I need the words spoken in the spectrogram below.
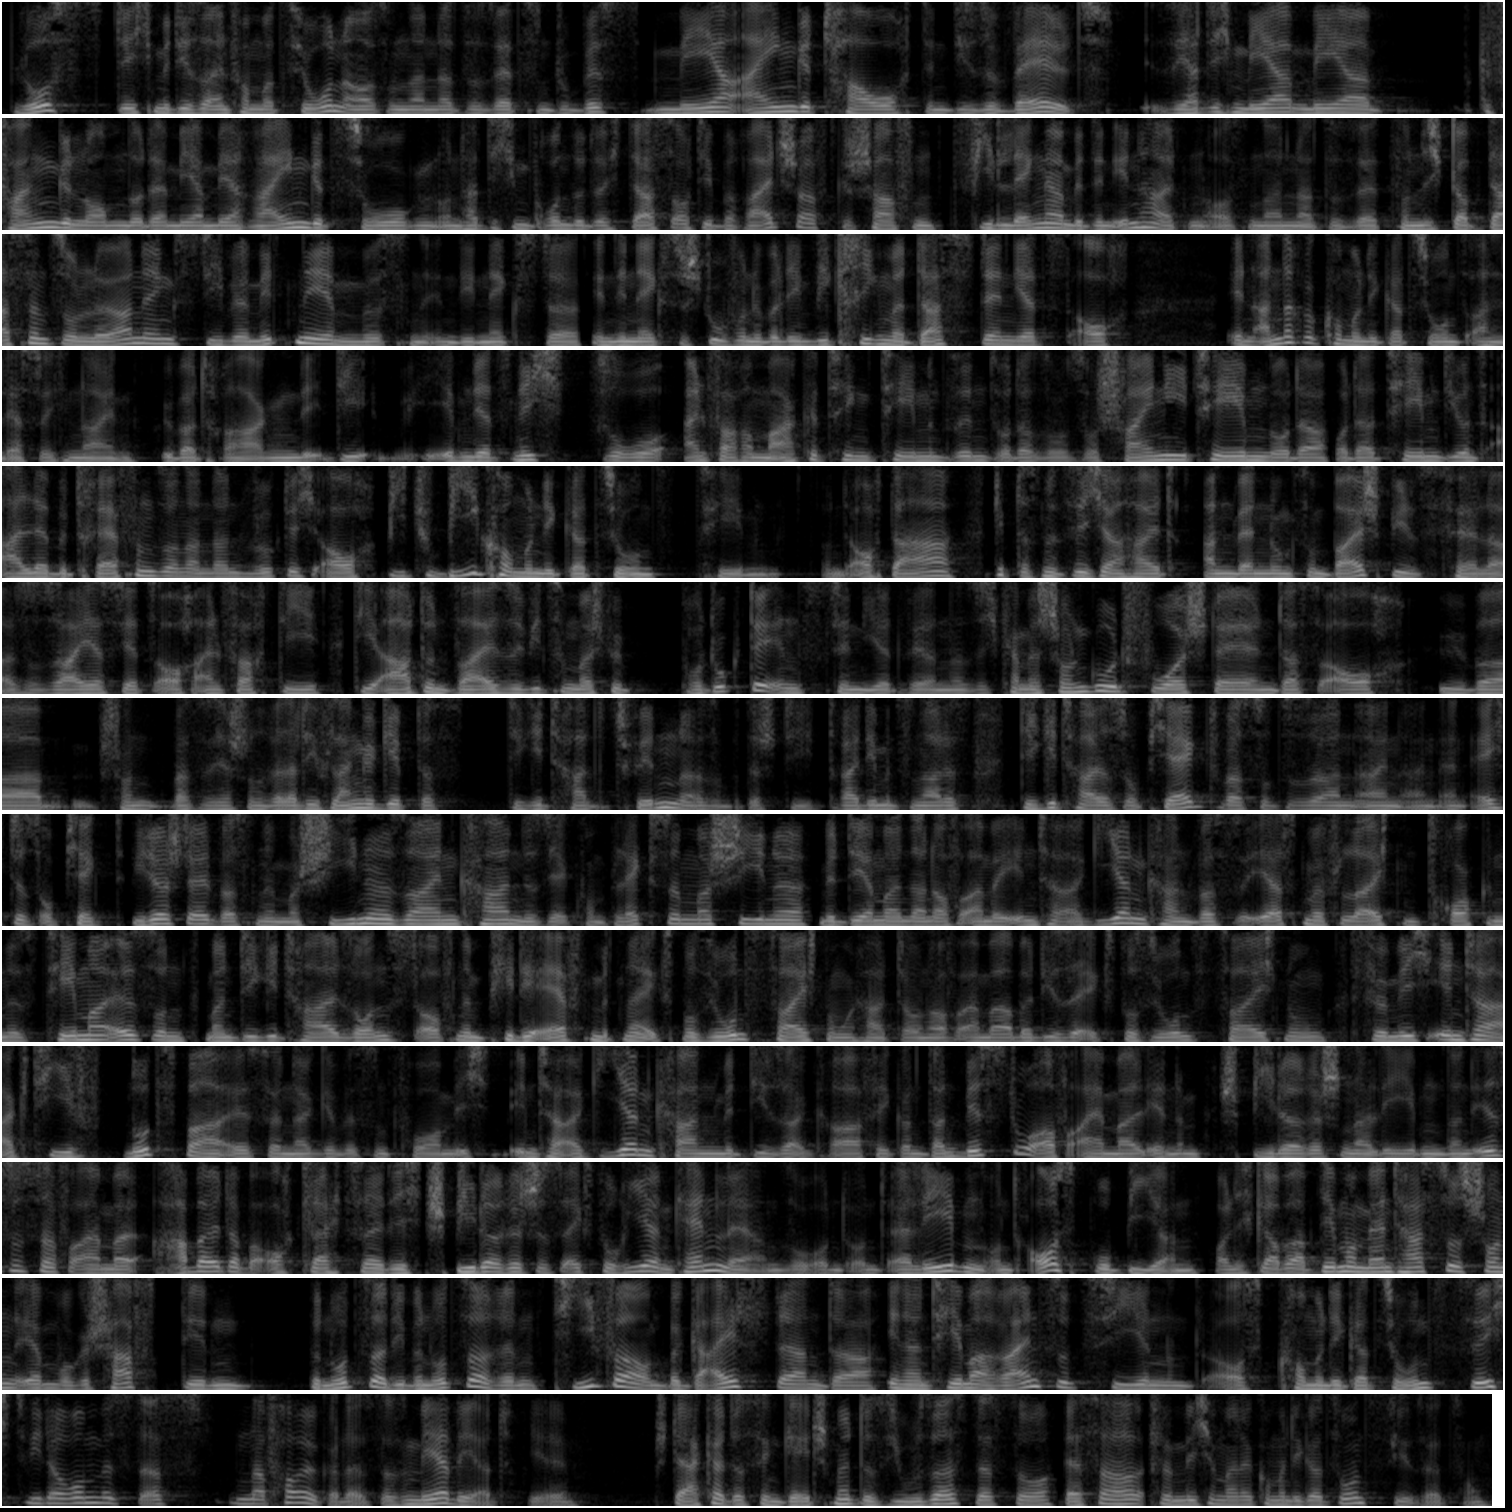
Lust, dich mit dieser Information auseinanderzusetzen. Du bist mehr eingetaucht in diese Welt. Sie hat dich mehr, mehr gefangen genommen oder mehr, mehr reingezogen und hat dich im Grunde durch das auch die Bereitschaft geschaffen, viel länger mit den Inhalten auseinanderzusetzen. Und ich glaube, das sind so Learnings, die wir mitnehmen müssen in die nächste, in die nächste Stufe und überlegen, wie kriegen wir das denn jetzt auch in andere Kommunikationsanlässe hinein übertragen, die eben jetzt nicht so einfache Marketing-Themen sind oder so, so shiny-Themen oder, oder Themen, die uns alle betreffen, sondern dann wirklich auch B2B-Kommunikationsthemen. Und auch da gibt es mit Sicherheit Anwendungs- und Beispielsfälle. Also sei es jetzt auch einfach die, die Art und Weise, wie zum Beispiel Produkte inszeniert werden. Also ich kann mir schon gut vorstellen, dass auch über schon, was es ja schon relativ lange gibt, das digitale Twin, also das die dreidimensionales digitales Objekt, was sozusagen ein, ein, ein echtes Objekt widerstellt, was eine Maschine sein kann, eine sehr komplexe Maschine, mit der man dann auf einmal interagieren kann, was erstmal vielleicht ein trockenes Thema ist und man digital sonst auf einem PDF mit einer Explosionszeichnung hat und auf einmal aber diese Explosionszeichnung für mich interaktiv nutzbar ist in einer gewissen Form. Ich interagieren kann mit dieser Grafik und dann bist du auf einmal in einem spielerischen Erleben. Dann ist es auf einmal Arbeit, aber auch gleichzeitig Spiel spielerisches Explorieren, kennenlernen so und, und erleben und ausprobieren. Und ich glaube, ab dem Moment hast du es schon irgendwo geschafft, den Benutzer, die Benutzerin tiefer und begeisternder in ein Thema reinzuziehen. Und aus Kommunikationssicht wiederum ist das ein Erfolg oder ist das ein Mehrwert. Je stärker das Engagement des Users, desto besser für mich in meine Kommunikationszielsetzung.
